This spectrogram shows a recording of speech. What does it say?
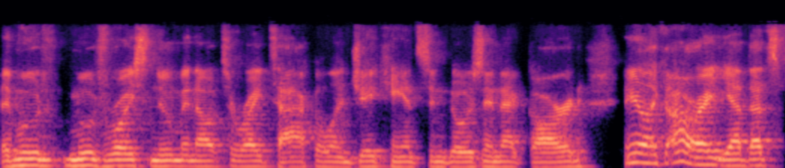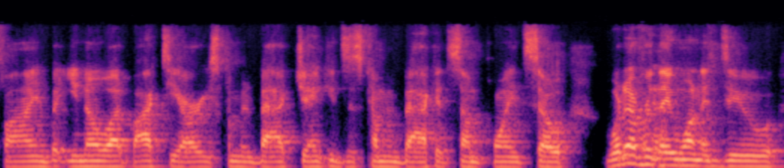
They moved moved Royce Newman out to right tackle, and Jake Hanson goes in at guard. And you're like, all right, yeah, that's fine. But you know what? Bakhtiari's coming back. Jenkins is coming back at some point. So whatever they want to do,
